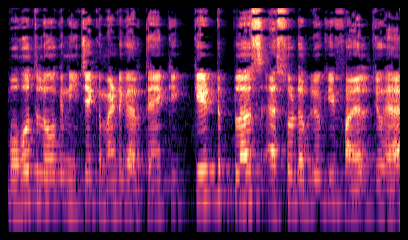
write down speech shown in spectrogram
बहुत लोग नीचे कमेंट करते हैं कि किड प्लस एसओडब्ल्यू की फ़ाइल जो है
